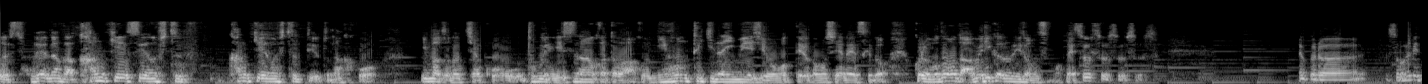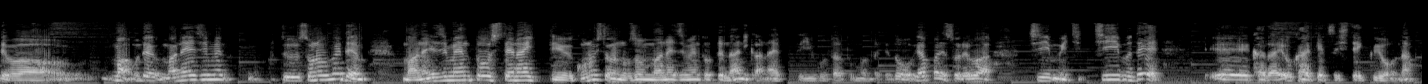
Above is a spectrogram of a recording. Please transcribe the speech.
うですよね。なんか関係性の質、関係の質っていうとなんかこう、今となっちゃこう、特にリスナーの方は日本的なイメージを持っているかもしれないですけど、これもともとアメリカの理論ですもんね。そうそうそうそう。だから、そういう意味では、まあ、で、マネジメント、その上で、マネジメントをしてないっていう、この人が望むマネジメントって何かねっていうことだと思うんだけど、やっぱりそれは、チーム一、チームで、えー、課題を解決していくような、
